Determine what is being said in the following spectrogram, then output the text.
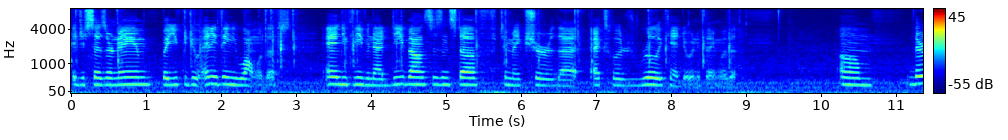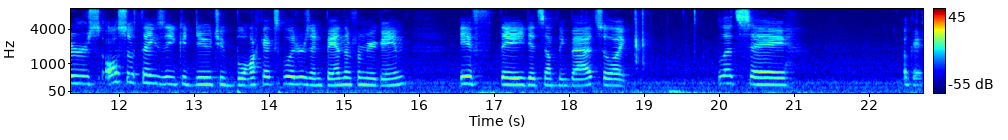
it just says our name, but you can do anything you want with this. And you can even add debounces and stuff to make sure that exploiters really can't do anything with it. Um, there's also things that you could do to block exploiters and ban them from your game if they did something bad. So like, let's say, okay,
